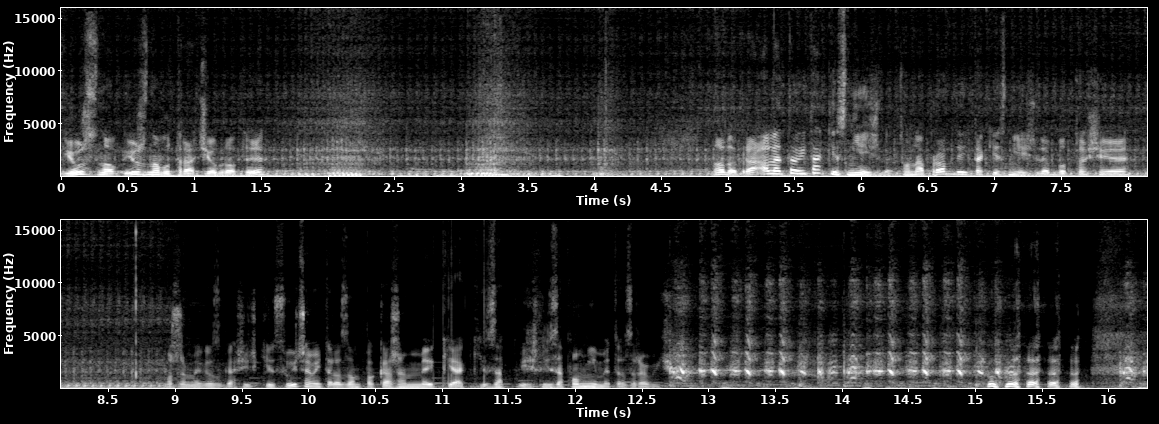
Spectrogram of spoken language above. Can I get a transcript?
Już znowu, już znowu traci obroty. No dobra, ale to i tak jest nieźle. To naprawdę i tak jest nieźle, bo to się... Możemy go zgasić kill switchem i teraz Wam pokażę myk, jaki jeśli zapomnimy to zrobić.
